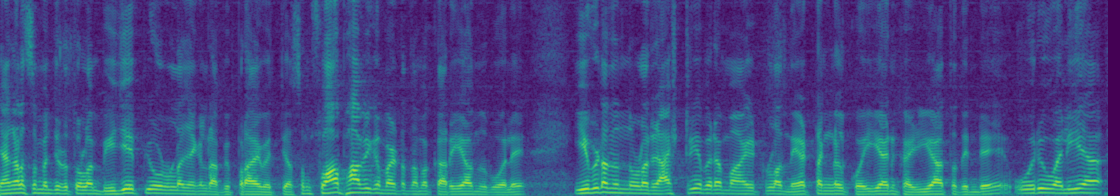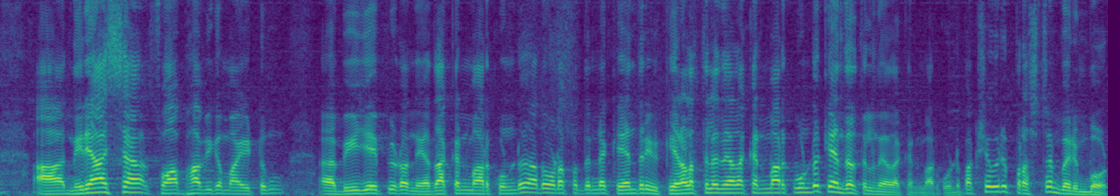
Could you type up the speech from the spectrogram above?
ഞങ്ങളെ സംബന്ധിച്ചിടത്തോളം ബി ജെ പിയോടുള്ള ഞങ്ങളുടെ അഭിപ്രായ വ്യത്യാസം സ്വാഭാവികമായിട്ട് നമുക്കറിയാവുന്നതുപോലെ ഇവിടെ നിന്നുള്ള രാഷ്ട്രീയപരമായിട്ടുള്ള നേട്ടങ്ങൾ കൊയ്യാൻ കഴിയാത്തതിന്റെ ഒരു വലിയ നിരാശ സ്വാഭാവികമായിട്ടും ബി ജെ പിയുടെ നേതാക്കന്മാർക്കുണ്ട്. അതോടൊപ്പം തന്നെ കേന്ദ്ര കേരളത്തിലെ നേതാക്കന്മാർക്കുമുണ്ട് കേന്ദ്രത്തിലെ നേതാക്കന്മാർക്കുണ്ട് പക്ഷേ ഒരു പ്രശ്നം വരുമ്പോൾ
